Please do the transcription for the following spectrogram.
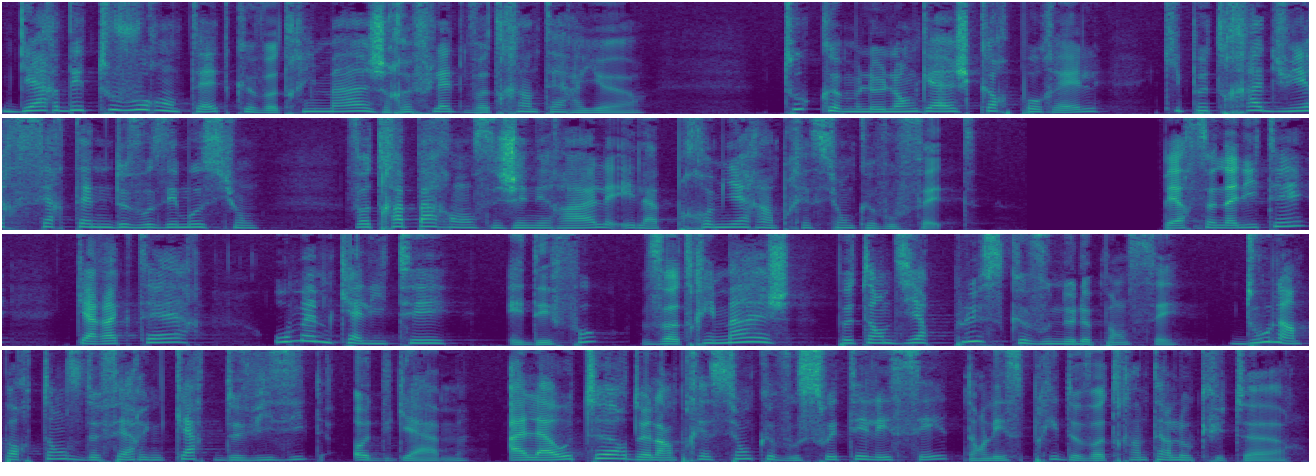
gardez toujours en tête que votre image reflète votre intérieur, tout comme le langage corporel qui peut traduire certaines de vos émotions, votre apparence générale et la première impression que vous faites. Personnalité, caractère ou même qualité et défaut, votre image peut en dire plus que vous ne le pensez. D'où l'importance de faire une carte de visite haut de gamme, à la hauteur de l'impression que vous souhaitez laisser dans l'esprit de votre interlocuteur.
